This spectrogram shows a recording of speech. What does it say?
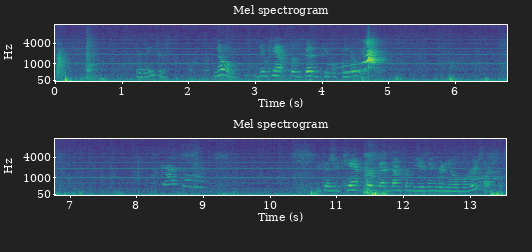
They're dangerous. No, you can't forbid people from doing it. Because you can't forbid them from using renewable resources.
